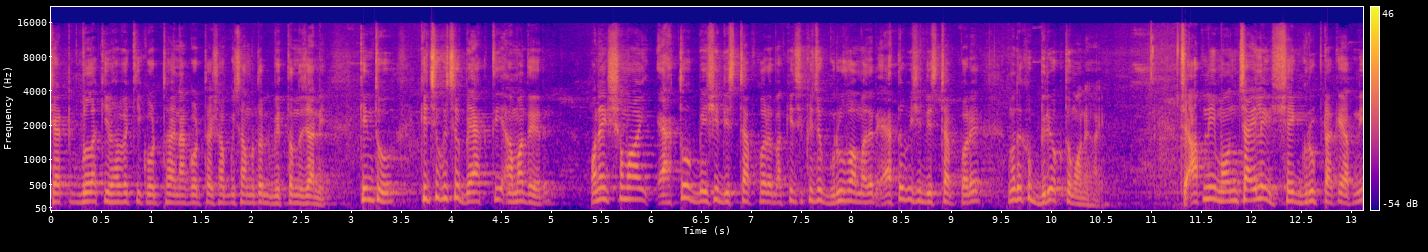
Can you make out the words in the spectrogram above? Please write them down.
চ্যাটগুলো কীভাবে কী করতে হয়, না করতে হয় সব কিছু আমরা তো বৃত্তান্ত জানি। কিন্তু কিছু কিছু ব্যক্তি আমাদের অনেক সময় এত বেশি ডিস্টার্ব করে বা কিছু কিছু গ্রুপ আমাদের এত বেশি ডিস্টার্ব করে, আমাদের খুব বিরক্ত মনে হয়। যে আপনি মন চাইলেই সেই গ্রুপটাকে আপনি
